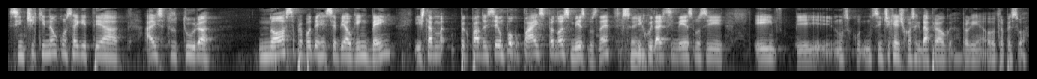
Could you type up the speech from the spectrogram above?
sentir que não consegue ter a, a estrutura nossa para poder receber alguém bem e está preocupado em ser um pouco pais para nós mesmos, né? Sim. E cuidar de si mesmos e, e, e não, não, sentir que a gente consegue dar para alguém, alguém, outra pessoa.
